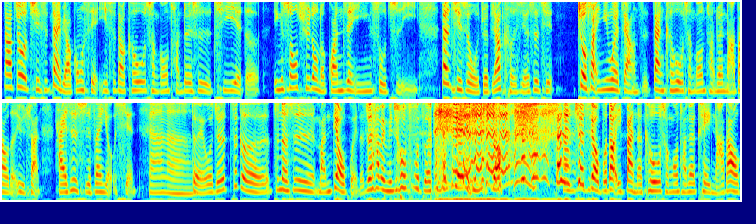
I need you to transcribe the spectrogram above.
那就其实代表公司也意识到客户成功团队是企业的营收驱动的关键因素之一。但其实我觉得比较可惜的是，其就算因为这样子，但客户成功团队拿到的预算还是十分有限。当然，对，我觉得这个真的是蛮吊诡的，就是他明明就负责关键营收，但是却只有不到一半的客户成功团队可以拿到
